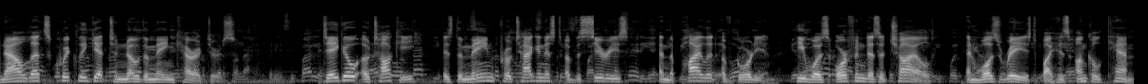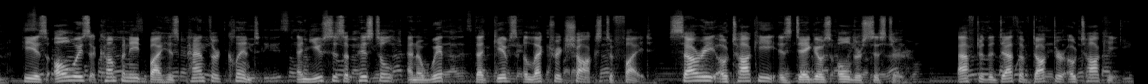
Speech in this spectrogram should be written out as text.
Now let's quickly get to know the main characters. Dago Otaki is the main protagonist of the series and the pilot of Gordian. He was orphaned as a child and was raised by his uncle Ken. He is always accompanied by his panther Clint and uses a pistol and a whip that gives electric shocks to fight. Saori Otaki is Dago's older sister. After the death of Dr. Otaki,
